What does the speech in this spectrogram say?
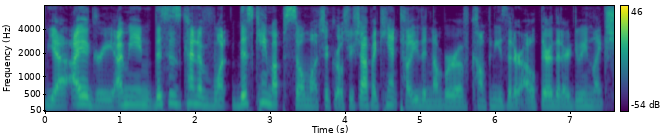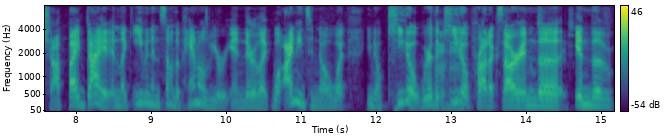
Yeah, I agree. I mean, this is kind of one. This came up so much at grocery shop. I can't tell you the number of companies that are out there that are doing like shop by diet, and like even in some of the mm-hmm. panels we were in, they're like, "Well, I need to know what you know keto, where the mm-hmm. keto products are in the in the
